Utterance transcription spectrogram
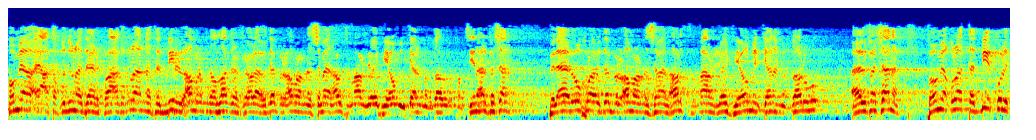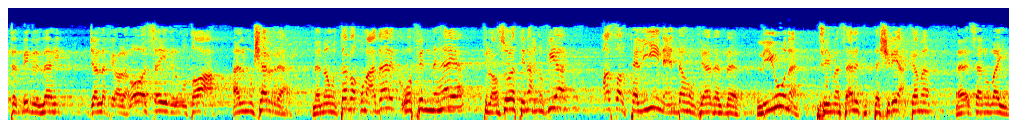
هم يعتقدون ذلك ويعتقدون أن تدبير الأمر من الله جل في علاه يدبر الأمر من السماء الأرض ثم يعرج في يوم كان مقداره 50000 سنة. في الآية الأخرى يدبر الأمر من السماء الأرض ثم يعرج في يوم كان مقداره ألف سنة. فهم يقولون التدبير كل التدبير لله جل في علاه. هو السيد المطاع المشرع. لأنهم اتفقوا مع ذلك. وفي النهاية في العصور التي نحن فيها حصل تليين عندهم في هذا الباب. ليونة في مسألة التشريع كما سنبين.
